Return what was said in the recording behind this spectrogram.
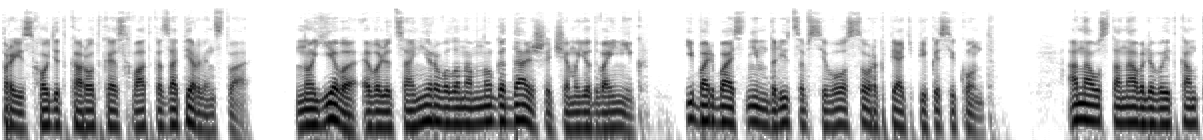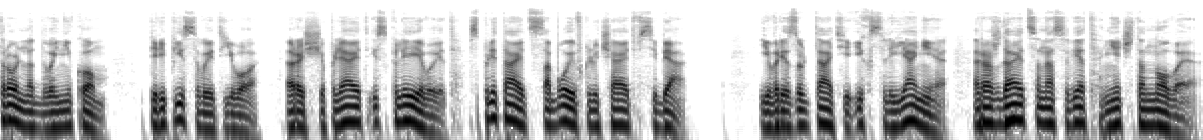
Происходит короткая схватка за первенство. Но Ева эволюционировала намного дальше, чем ее двойник, и борьба с ним длится всего 45 пикосекунд. Она устанавливает контроль над двойником, переписывает его, расщепляет и склеивает, сплетает с собой и включает в себя и в результате их слияния рождается на свет нечто новое.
